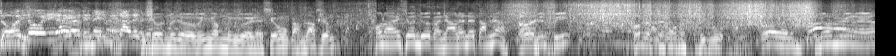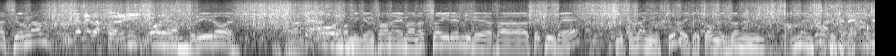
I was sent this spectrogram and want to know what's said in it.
trôi trôi đi đấy Đây, Anh Sơn bây giờ mới ngâm được người này sướng không? Cảm giác sướng. Hôm nay anh Sơn đưa cả nhà lên đây tắm nhá. Miễn phí. Ôi giời ơi. Dịch vụ. Ngâm cái này à, sướng lắm. cái này là free Free thôi. Đấy. Còn bình thường sau này mà nó xây đến thì được, à, sẽ thu vé Mình sẽ dành một chút để kiểu cho người dân tắm này Thích thật đấy. nhỉ?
